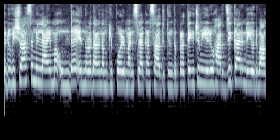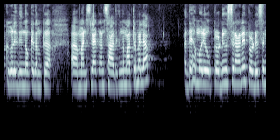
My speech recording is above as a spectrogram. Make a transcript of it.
ഒരു വിശ്വാസമില്ലായ്മ ഉണ്ട് എന്നുള്ളതാണ് നമുക്കിപ്പോൾ മനസ്സിലാക്കാൻ സാധിക്കുന്നത്. പ്രത്യേകിച്ചും ഈ ഒരു ഹർജിക്കാരന്റെ ഈ ഒരു വാക്കുകളിൽ നിന്നൊക്കെ നമുക്ക് മനസ്സിലാക്കാൻ സാധിക്കുന്നത്. മാത്രമല്ല അദ്ദേഹം ഒരു പ്രൊഡ്യൂസറാണ് പ്രൊഡ്യൂസർ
